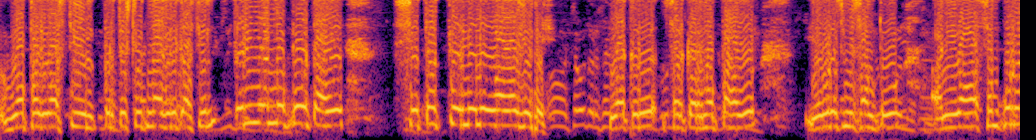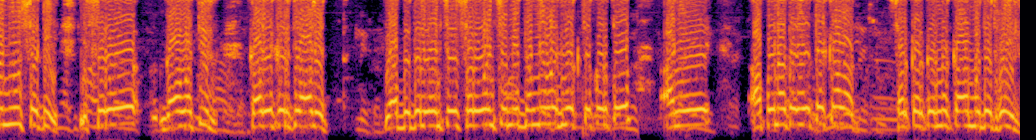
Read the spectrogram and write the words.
व्यापारी असतील प्रतिष्ठित नागरिक असतील तरी यांना पोट आहे शेतात पेरलेले वाया गेले. याकडे सरकारनं पाहावं एवढंच मी सांगतो. आणि या संपूर्ण न्यूजसाठी हे सर्व गावातील कार्यकर्ते आलेत. याबद्दल यांचे सर्वांचे मी धन्यवाद व्यक्त करतो. आणि आपण आता येत्या काळात सरकारकडनं काय मदत होईल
